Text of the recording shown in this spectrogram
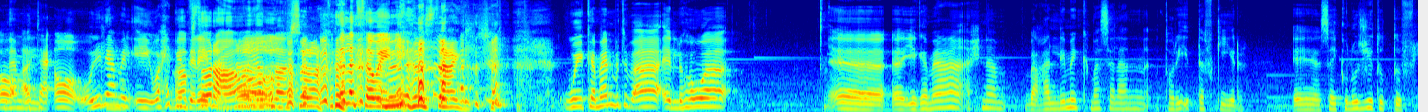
آه إيه؟ أتع- آه قولي لي أعمل إيه واحد آه، اتنين تلاتة بسرعة، آه، آه، يلا. بسرعة في ثلاث ثواني مستعجل وكمان بتبقى اللي هو آه آه، يا جماعة إحنا بعلمك مثلا طريقة تفكير آه سيكولوجيه الطفل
